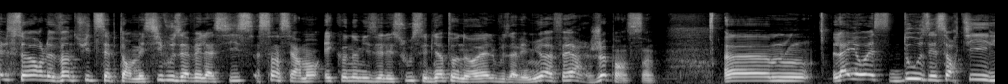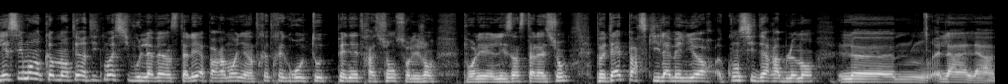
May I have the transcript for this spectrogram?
elle sort le 28 septembre. Mais si vous avez la 6, sincèrement, économisez les sous, c'est bientôt Noël, vous avez mieux à faire, je pense. Euh, L'iOS 12 est sorti, laissez-moi un commentaire, dites-moi si vous l'avez installé, apparemment il y a un très très gros taux de pénétration sur les gens pour les, installations, peut-être parce qu'il améliore considérablement le, la, la,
